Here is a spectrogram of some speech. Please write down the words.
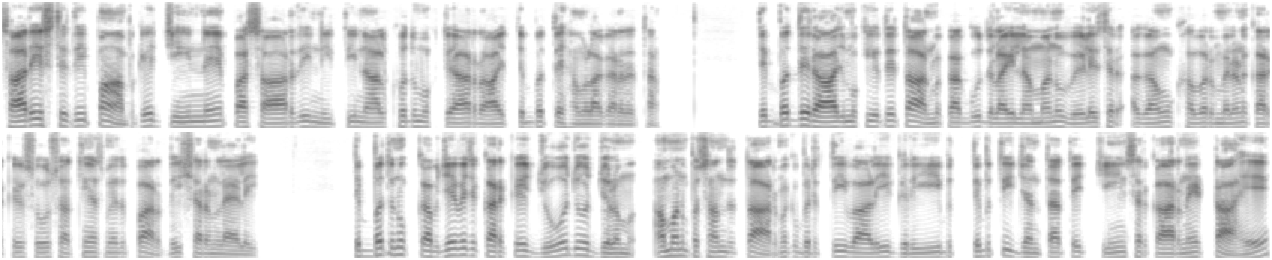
ਸਾਰੀ ਸਥਿਤੀ ਭਾਂਪ ਕੇ ਚੀਨ ਨੇ ਪਾਸਾਰ ਦੀ ਨੀਤੀ ਨਾਲ ਖੁਦ ਮੁਖਤਿਆਰ ਰਾਜ ਤਿੱਬਤ ਤੇ ਹਮਲਾ ਕਰ ਦਿੱਤਾ। ਤਿੱਬਤ ਦੇ ਰਾਜਮੁਖੀ ਅਤੇ ਧਾਰਮਿਕ ਆਗੂ ਦਲਾਈ ਲਾਮਾ ਨੂੰ ਵੇਲੇ ਸਿਰ ਅਗਾਊਂ ਖਬਰ ਮਿਲਣ ਕਰਕੇ ਸੋ ਸਾਥੀਆਂ ਸਮੇਤ ਭਾਰਤ ਦੀ ਸ਼ਰਨ ਲੈ ਲਈ। ਤਿੱਬਤ ਨੂੰ ਕਬਜ਼ੇ ਵਿੱਚ ਕਰਕੇ ਜੋ ਜੋ ਜ਼ੁਲਮ ਅਮਨ ਪਸੰਦ ਧਾਰਮਿਕ ਬਿਰਤੀ ਵਾਲੀ ਗਰੀਬ ਤਿੱਬਤੀ ਜਨਤਾ ਤੇ ਚੀਨ ਸਰਕਾਰ ਨੇ ਢਾਹੇ,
